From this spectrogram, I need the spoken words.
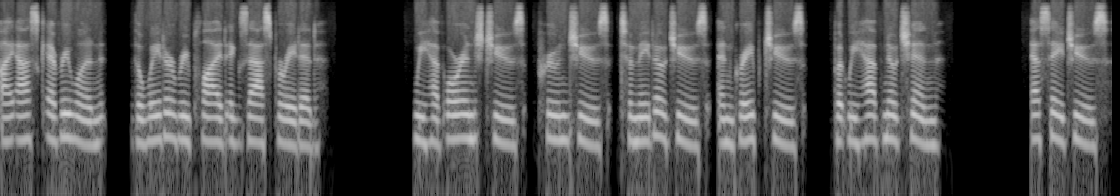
I ask everyone, the waiter replied exasperated. We have orange Jews, prune Jews, tomato Jews, and grape Jews, but we have no chin. Essay Jews.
